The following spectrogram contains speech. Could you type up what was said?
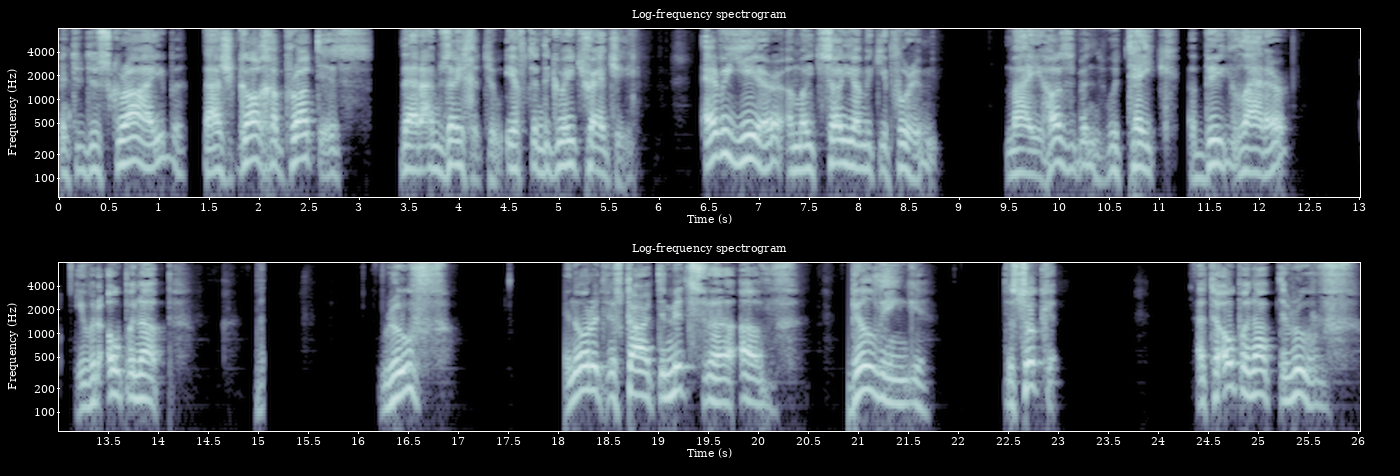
and to describe the Hashgacha Pratis that I'm Zeicha to, after the great tragedy. Every year, on Motzei Yom Kippurim, my husband would take a big ladder he would open up the roof in order to start the mitzvah of building the sukkah. Uh, to open up the roof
